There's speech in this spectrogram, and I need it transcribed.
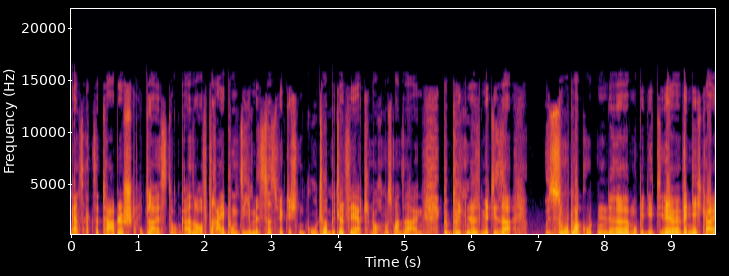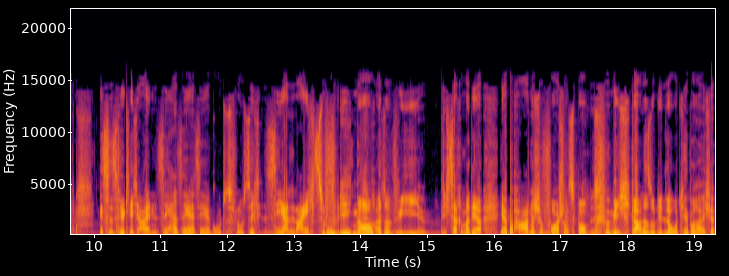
ganz akzeptable Steigleistung. Also auf 3.7 ist das wirklich ein guter Mittelwert noch, muss man sagen. Gebündelt mit dieser super guten äh, Mobilität, äh, Wendigkeit ist wirklich ein sehr, sehr, sehr gutes Flugzeug, sehr leicht zu fliegen auch. Also wie, ich sage immer, der japanische Forschungsbaum ist für mich, gerade so die Low-Tier-Bereiche,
